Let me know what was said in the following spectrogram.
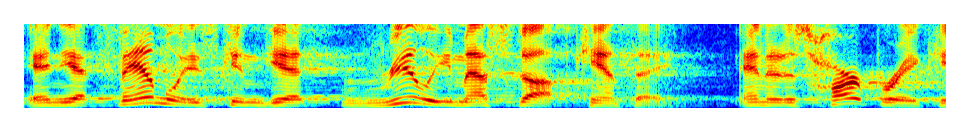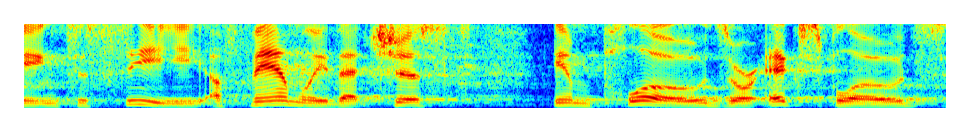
And yet, families can get really messed up, can't they? And it is heartbreaking to see a family that just implodes or explodes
